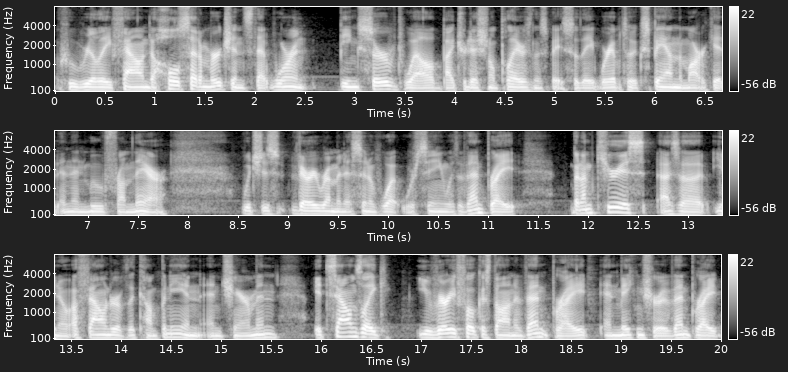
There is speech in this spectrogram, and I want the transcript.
who really found a whole set of merchants that weren't being served well by traditional players in the space. So they were able to expand the market and then move from there, which is very reminiscent of what we're seeing with Eventbrite. But I'm curious, as a you know a founder of the company and, and chairman, it sounds like you're very focused on Eventbrite and making sure Eventbrite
